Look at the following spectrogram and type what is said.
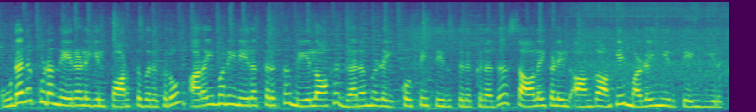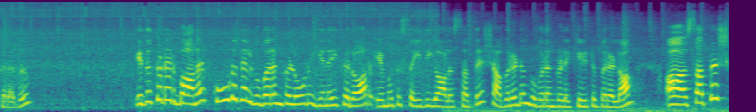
உடனுக்குடன் நேரலையில் பார்த்து வருகிறோம். அரை மணி நேரத்திற்கு மேலாக கனமழை கொட்டி தீர்த்திருக்கிறது. சாலைகளில் ஆங்காங்கே மழைநீர் தேங்கியிருக்கிறது. இது தொடர்பான கூடுதல் விவரங்களோடு இணைகிறார் எமது செய்தியாளர் சதீஷ். அவரிடம் விவரங்களை கேட்டு பெறலாம். சதீஷ்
